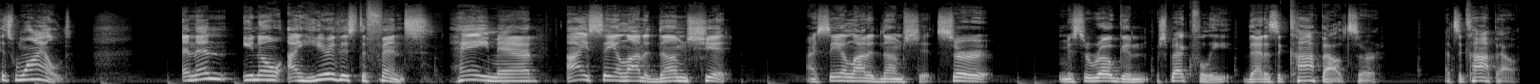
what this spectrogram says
It's wild. And then, you know, I hear this defense. Hey, man, I say a lot of dumb shit. I say a lot of dumb shit. Sir, Mr. Rogan, respectfully, that is a cop out, sir. That's a cop out.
